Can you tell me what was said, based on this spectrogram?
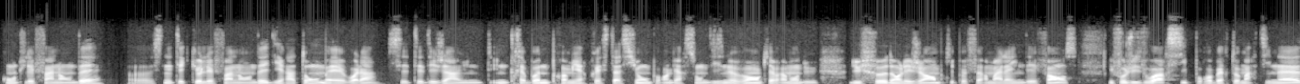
contre les Finlandais. Euh, ce n'était que les Finlandais, dira-t-on, mais voilà, c'était déjà une, très bonne première prestation pour un garçon de 19 ans qui a vraiment du, feu dans les jambes, qui peut faire mal à une défense. Il faut juste voir si pour Roberto Martinez,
